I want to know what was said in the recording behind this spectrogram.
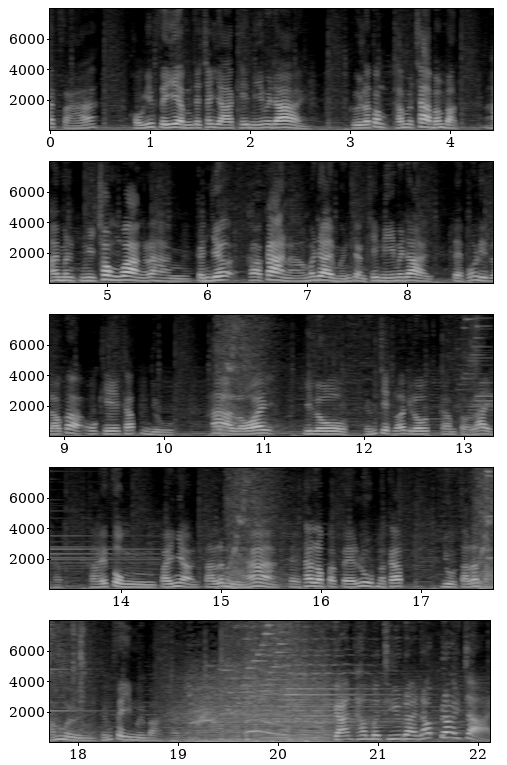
รักษาของอินทรีย์มันจะใช้ยาเคมีไม่ได้ คือเราต้องธรรมชาติบำบัด ให้มันมีช่องว่างระห่างกันเยอะค่ากล้าหนาไม่ได้เหมือนอย่างเคมีไม่ได้ แต่ผลผลิตเราก็โอเคครับอยู่ 500 กิโลถึง 700 กิโลกรัมต่อไร่ครับ ขายส่งไปเนี่ยตันละหมื่นห้าแต่ถ้าเราไปแปรรูปนะครับ อยู่ตันละ 30,000 ถึง 40,000 บาทครับ การทำบัญชีรายรับรายจ่าย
